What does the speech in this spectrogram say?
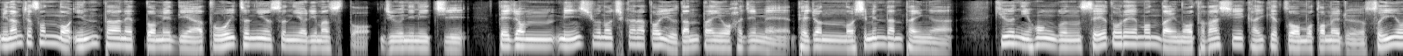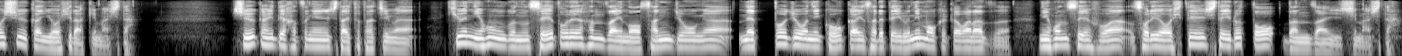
南朝村のインターネットメディア統一ニュースによりますと、12日、テジョン民衆の力という団体をはじめ、テジョンの市民団体が、旧日本軍性奴隷問題の正しい解決を求める水曜集会を開きました。集会で発言した人たちは、旧日本軍性奴隷犯罪の惨状がネット上に公開されているにもかかわらず、日本政府はそれを否定していると断罪しました。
